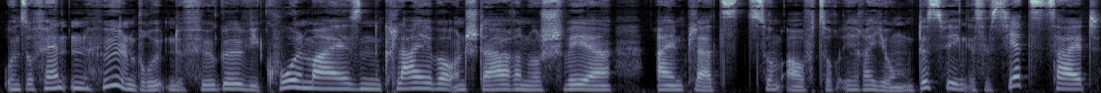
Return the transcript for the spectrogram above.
Und so fänden höhlenbrütende Vögel wie Kohlmeisen, Kleiber und Stare nur schwer einen Platz zum Aufzug ihrer Jungen. Deswegen ist es jetzt Zeit,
